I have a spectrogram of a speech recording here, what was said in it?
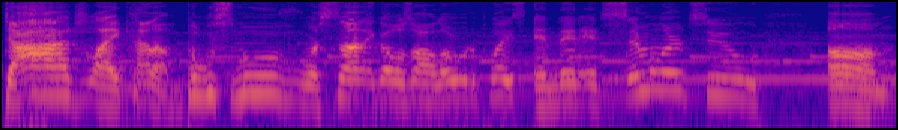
dodge, like kind of boost move where Sonic goes all over the place, and then it's similar to um,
